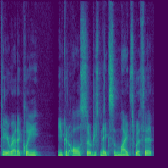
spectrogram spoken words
theoretically, you could also just make some mites with it.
